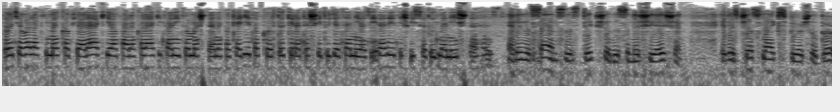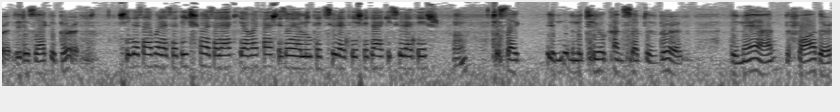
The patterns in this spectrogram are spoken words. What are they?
De hogyha valaki megkapja a lelki apának, a lelki tanítómesternek a kegyét, akkor tökéletesé tudja tenni az életét, és vissza tud menni Istenhez. And in a sense, this diksha, this initiation, it is just like spiritual birth. It is like a birth. És igazából ez a diksa, ez a lelki avatás, ez olyan, mint egy születés, egy lelki születés. Hmm? Just like in, in the material concept of birth, the man, the father,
